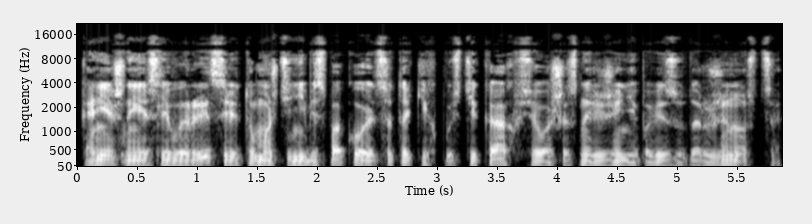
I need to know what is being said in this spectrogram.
Конечно, если вы рыцари, то можете не беспокоиться о таких пустяках, все ваше снаряжение повезут оруженосцы.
